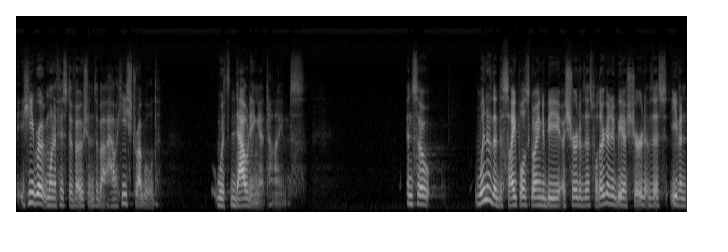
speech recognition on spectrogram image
he wrote in one of his devotions about how he struggled with doubting at times. And so, when are the disciples going to be assured of this? Well, they're going to be assured of this even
